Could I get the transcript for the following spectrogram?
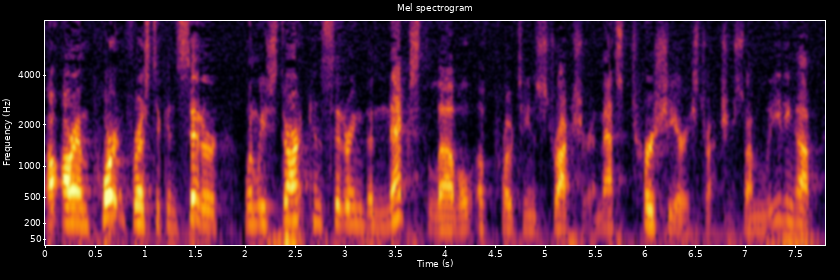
are important for us to consider when we start considering the next level of protein structure, and that's tertiary structure. So I'm leading up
